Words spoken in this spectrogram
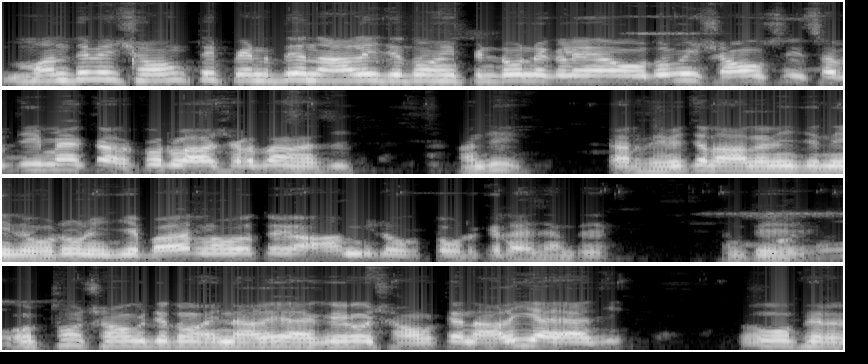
ਮਨ ਦੇ ਵਿੱਚ ਸ਼ੌਂਕ ਤੇ ਪਿੰਡ ਦੇ ਨਾਲ ਹੀ ਜਦੋਂ ਅਸੀਂ ਪਿੰਡੋਂ ਨਿਕਲੇ ਆ ਉਦੋਂ ਵੀ ਸ਼ੌਂਕ ਸੀ ਸਬਜ਼ੀ ਮੈਂ ਘਰ ਕੋਲ ਲਾ ਛੱਡਦਾ ਹਾਂ ਜੀ। ਹਾਂਜੀ। ਘਰ ਦੇ ਵਿੱਚ ਲਾ ਲੈਣੀ ਜਿੰਨੀ ਲੋੜ ਹੋਣੀ ਜੇ ਬਾਹਰ ਲਾਓ ਤੇ ਆਮ ਵੀ ਲੋਕ ਤੋੜ ਕੇ ਲੈ ਜਾਂਦੇ ਤੇ ਉੱਥੋਂ ਸ਼ੌਂਕ ਜਦੋਂ ਅਸੀਂ ਨਾਲੇ ਆ ਗਏ ਉਹ ਸ਼ੌਂਕ ਤੇ ਨਾਲ ਹੀ ਆਇਆ ਜੀ। ਉਹ ਫਿਰ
